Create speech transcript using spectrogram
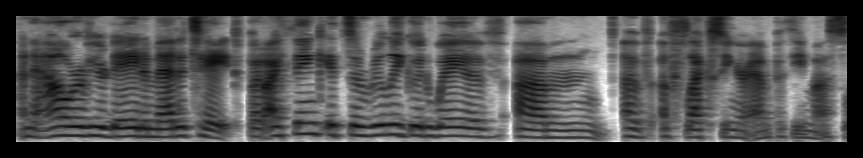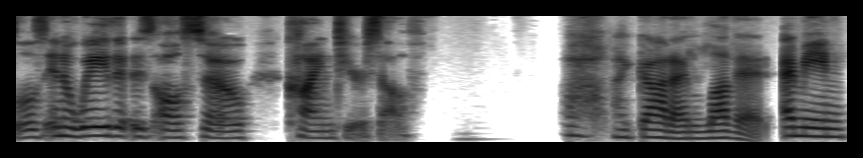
an hour of your day to meditate. But I think it's a really good way of, um, of, of flexing your empathy muscles in a way that is also kind to yourself. Oh my God, I love it. I mean,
